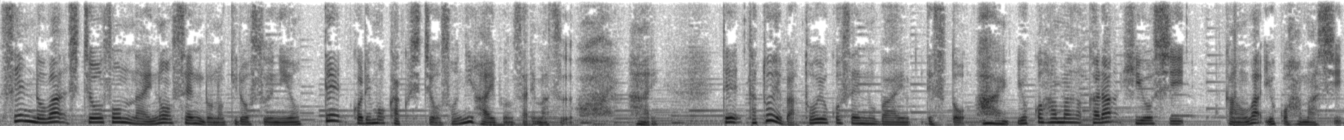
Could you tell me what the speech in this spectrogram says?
線路は市町村内の線路のキロ数によってこれも各市町村に配分されます。はい。はい。で例えば東横線の場合ですと、はい、横浜から日吉間は横浜市、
